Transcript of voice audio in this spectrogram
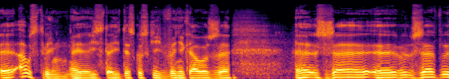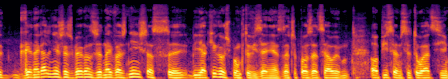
e, Austrii. I z tej dyskusji wynikało, że że, e, że generalnie rzecz biorąc, że najważniejsza z e, jakiegoś punktu widzenia, znaczy poza całym opisem sytuacji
